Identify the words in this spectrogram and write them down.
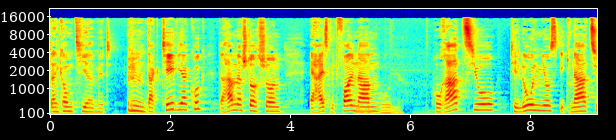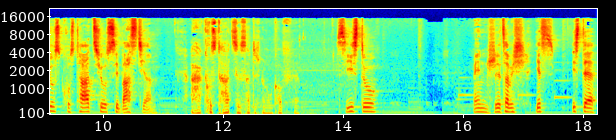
Dann kommt hier mit Dactevia, guck, da haben wir doch schon. Er heißt mit vollen Namen Horatio Thelonius Ignatius Crustatius Sebastian. ah, Crustatius hatte ich noch im Kopf. Ja. Siehst du? Mensch, jetzt habe ich. Jetzt ist der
